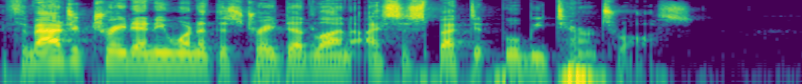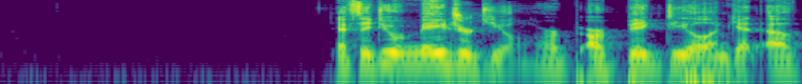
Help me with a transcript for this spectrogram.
If the Magic trade anyone at this trade deadline, I suspect it will be Terrence Ross. If they do a major deal or, a big deal and get a,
